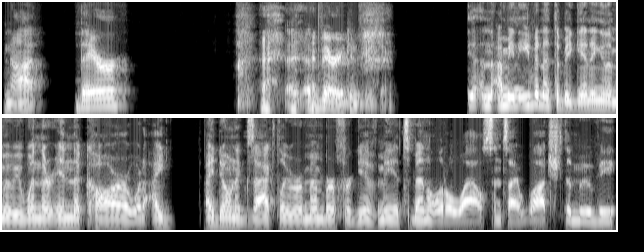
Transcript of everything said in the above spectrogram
not there? very confusing. Yeah, and I mean, even at the beginning of the movie, when they're in the car, what I I don't exactly remember. Forgive me, it's been a little while since I watched the movie.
